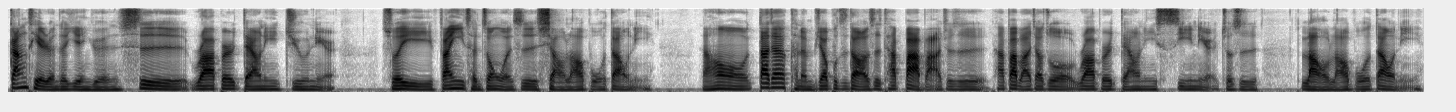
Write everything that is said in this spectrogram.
钢铁人的演员是 Robert Downey Jr.，所以翻译成中文是小劳勃道尼。然后大家可能比较不知道的是，他爸爸就是他爸爸叫做 Robert Downey Sr.，就是。老劳勃道尼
